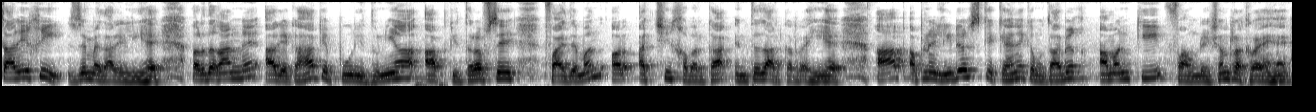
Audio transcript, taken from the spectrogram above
तारीख़ी ज़िम्मेदारी ली है। अर्दगान ने आगे कहा कि पूरी दुनिया आपकी की तरफ़ से फ़ायदेमंद और अच्छी खबर का इंतज़ार कर रही है। आप अपने लीडर्स के कहने के मुताबिक अमन की फाउंडेशन रख रहे हैं।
